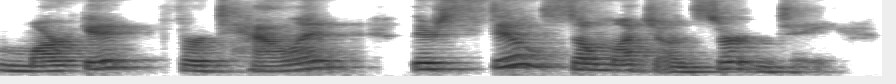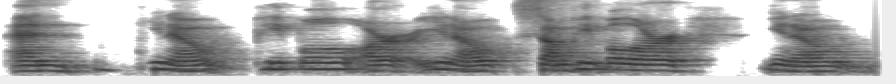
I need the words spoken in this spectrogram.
market for talent there's still so much uncertainty. And you know people are you know some people are you know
